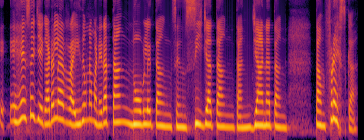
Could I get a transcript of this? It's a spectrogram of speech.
e- es ese llegar a la raíz de una manera tan noble, tan sencilla, tan, tan llana, tan, tan fresca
